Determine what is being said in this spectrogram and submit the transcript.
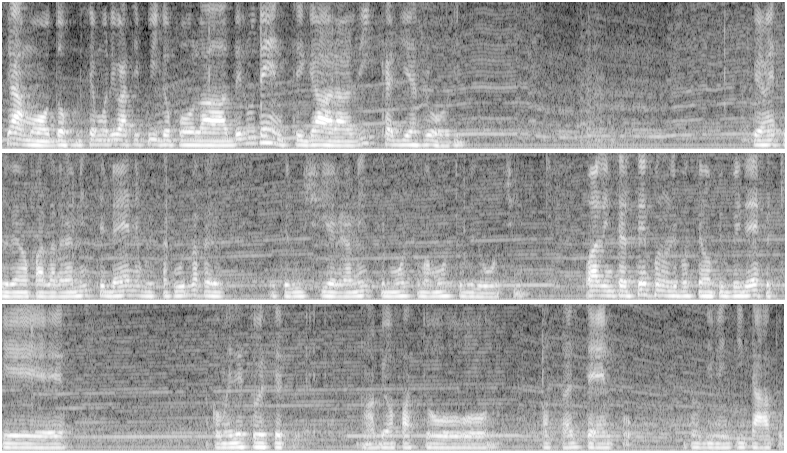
siamo, dopo, siamo arrivati qui dopo la deludente gara ricca di errori. Ovviamente dobbiamo farla veramente bene questa curva per poter uscire veramente molto ma molto veloci. Ora all'intertempo non li possiamo più vedere perché come detto queste non abbiamo fatto passare il tempo. Mi sono dimenticato.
